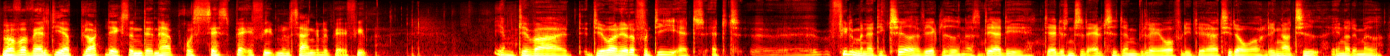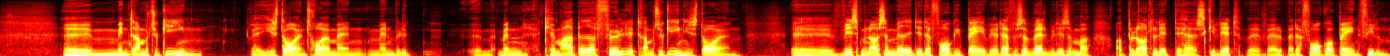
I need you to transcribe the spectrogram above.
Hvorfor valgte de at blotlægge sådan den her proces bag filmen, tankerne bag filmen? Jamen, det var, det var netop fordi, at, at øh, filmen er dikteret af virkeligheden. Altså, det er det, det er det sådan set altid dem, vi laver, fordi det er tit over længere tid, ender det med. Øh, men dramaturgien øh, i historien, tror jeg, man, man, vil, øh, man kan meget bedre følge dramaturgien i historien, øh, hvis man også er med i det, der foregik bagved. Og derfor så valgte vi ligesom at, at blotte lidt det her skelet, hvad, hvad, hvad der foregår bag en film.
